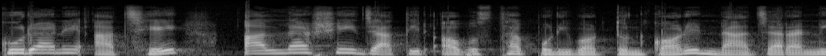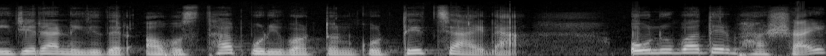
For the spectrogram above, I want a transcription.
কুরআনে আছে, আল্লাহ সেই জাতির অবস্থা পরিবর্তন করেন না যারা নিজেরা নিজেদের অবস্থা পরিবর্তন করতে চায় না। অনুবাদের ভাষায়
